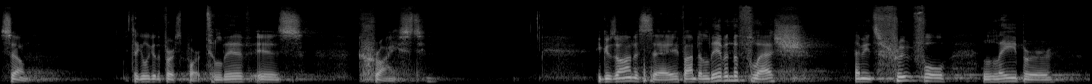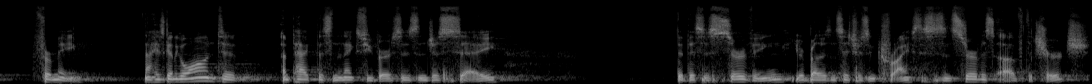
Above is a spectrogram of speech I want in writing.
So, let's take a look at the first part. To live is Christ. He goes on to say, if I'm to live in the flesh, that means fruitful labor for me. Now, he's going to go on to unpack this in the next few verses and just say that this is serving your brothers and sisters in Christ. This is in service of the church.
